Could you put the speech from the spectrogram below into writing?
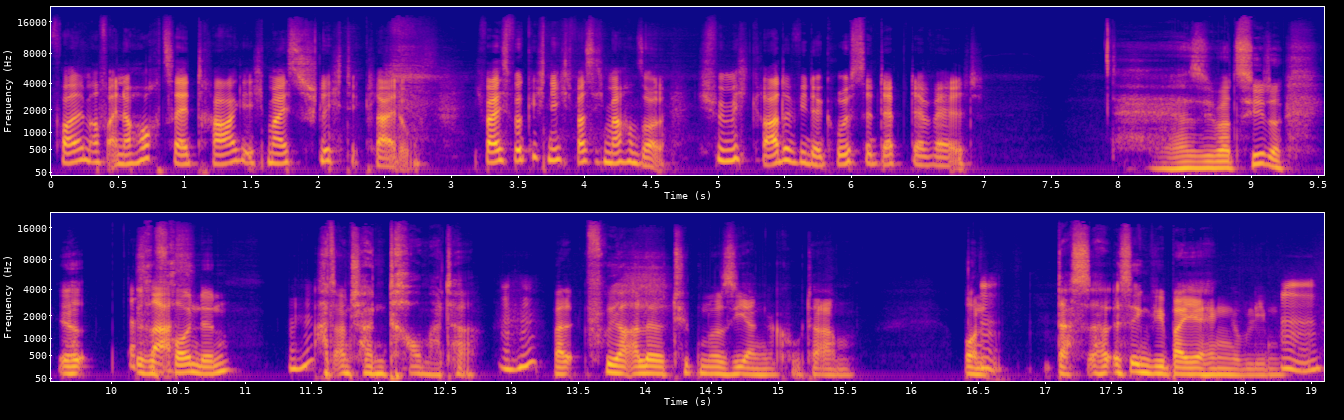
Vor allem auf einer Hochzeit trage ich meist schlichte Kleidung. Ich weiß wirklich nicht, was ich machen soll. Ich fühle mich gerade wie der größte Depp der Welt. Ja, sie überzieht. Ihre, ihre. Freundin Mhm. hat anscheinend Traumata, Mhm. weil früher alle Typen nur sie angeguckt haben. Und Mhm. das ist irgendwie bei ihr hängen geblieben. Mhm.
